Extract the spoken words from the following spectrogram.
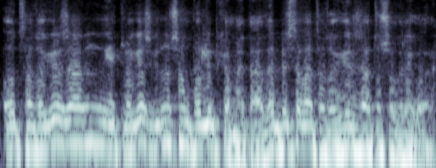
ότι θα το γύριζαν οι εκλογές γινόντουσαν πολύ πιο μετά. Δεν πίστευα ότι θα το γύριζα τόσο γρήγορα.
